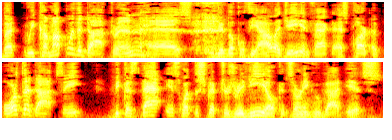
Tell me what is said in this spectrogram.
But we come up with a doctrine as biblical theology, in fact, as part of orthodoxy, because that is what the scriptures reveal concerning who God is.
